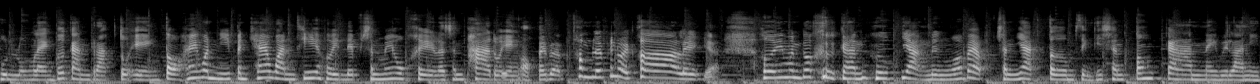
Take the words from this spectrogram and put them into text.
ทุนลงแรงเพื่อการรักตัวเอง ต่อให้วันนี้เป็นแค่วันที่เฮ้ยเล็บฉันไม่โอเค แล้วฉันพาตัวเองออกไปแบบทำเล็บให้หน่อยค่ะอะไรอย่างเงี้ย เฮ้ยมันก็คือการฮึบอย่างหนึ่งว่าแบบฉันอยากเติมสิ่งที่ฉันต้องการในเวลานี้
